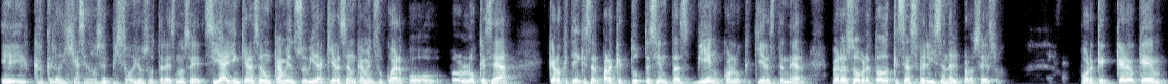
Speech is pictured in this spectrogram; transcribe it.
creo que lo dije hace dos episodios o tres, no sé, si alguien quiere hacer un cambio en su vida, quiere hacer un cambio en su cuerpo, lo que sea, creo que tiene que ser para que tú te sientas bien con lo que quieres tener, pero sobre todo que seas feliz en el proceso. Porque creo que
